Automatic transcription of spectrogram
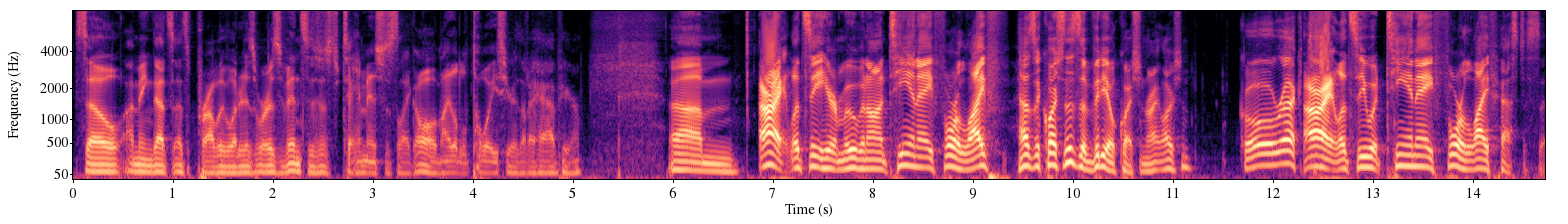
So I mean that's that's probably what it is. Whereas Vince is just to him it's just like oh my little toys here that I have here. Um, all right, let's see here. Moving on. TNA for life has a question. This is a video question, right, Larson? correct All right, let's see what TNA for life has to say.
